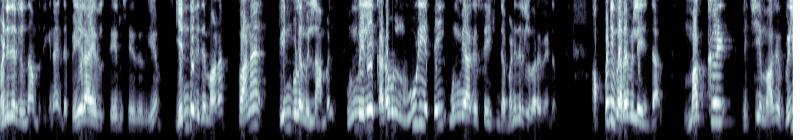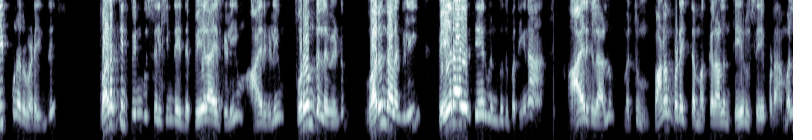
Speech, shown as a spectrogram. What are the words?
மனிதர்கள் தான் பாத்தீங்கன்னா இந்த பேராயர்கள் தேர்வு செய்ததிலையும் எந்த விதமான பண பின்புலம் இல்லாமல் உண்மையிலே கடவுளின் ஊழியத்தை உண்மையாக செய்கின்ற மனிதர்கள் வர வேண்டும். அப்படி வரவில்லை என்றால் மக்கள் நிச்சயமாக விழிப்புணர்வு அடைந்து பணத்தின் பின்பு செல்கின்ற இந்த பேராயர்களையும் ஆயர்களையும் புறம் தள்ள வேண்டும். வருங்காலங்களில் பேராயர் தேர்வு என்பது பாத்தீங்கன்னா ஆயர்களாலும் மற்றும் பணம் படைத்த மக்களாலும் தேர்வு செய்யப்படாமல்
